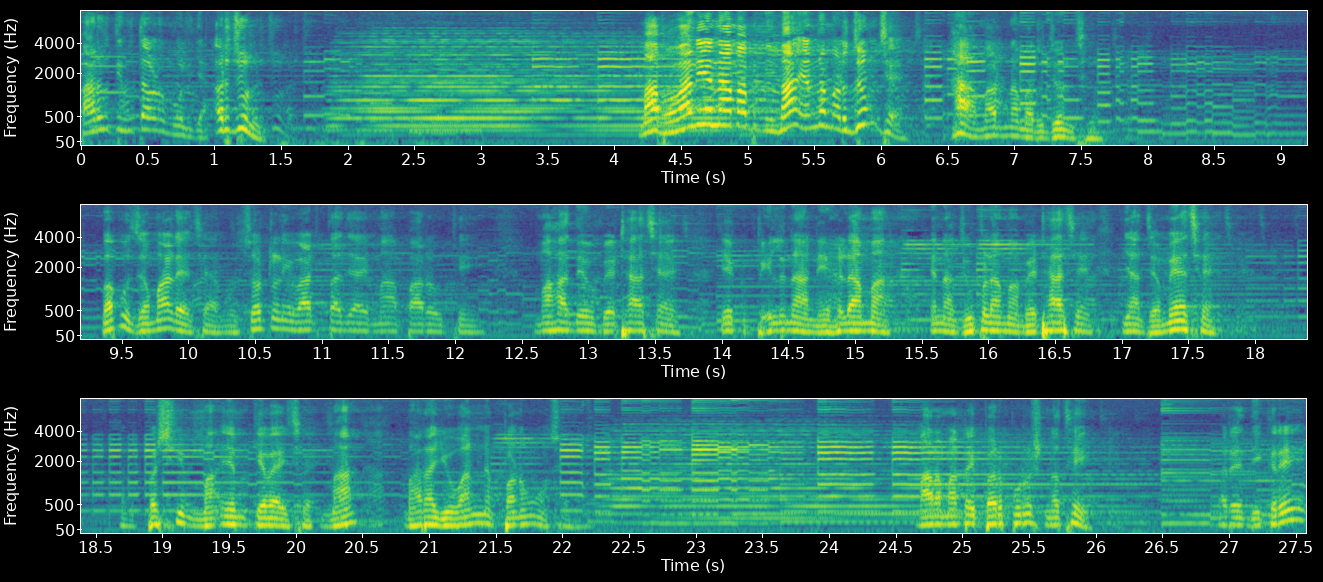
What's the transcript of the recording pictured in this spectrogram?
પાર્વતી, ઉતાવળ બોલી જાય અર્જુન. માં ભવાની નામ આપી દીધું માં એમ નામ અર્જુન છે? હા, મારું નામ અર્જુન છે. બાપુ જમાડે છે આમ ચોટણી વાટતા જાય માં પાર્વતી. મહાદેવ બેઠા છે. એક ભીલના નેહડામાં, એના ઝૂંપડામાં બેઠા છે. ત્યાં જમે છે. પછી એમ કહેવાય છે, માં, મારા યુવાનને પણવું છે. મારા માટે પરપુરુષ નથી. અરે દીકરે,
